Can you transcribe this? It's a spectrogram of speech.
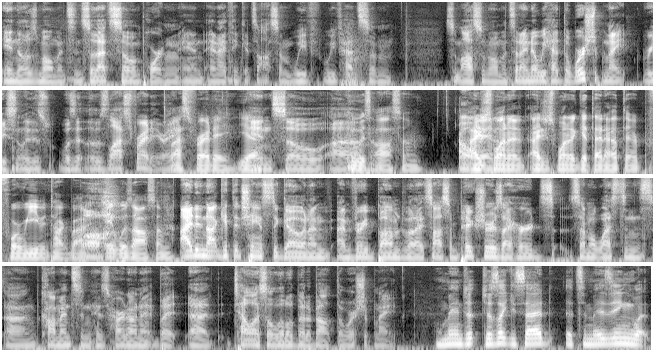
in those moments. And so that's so important. And and I think it's awesome. We've we've had some some awesome moments. And I know we had the worship night recently. This was it. It was last Friday, right? Last Friday. Yeah. And so um, it was awesome. Oh, I just man. want to I just want to get that out there before we even talk about Oh. it. It was awesome. I did not get the chance to go, and I'm I'm very bummed. But I saw some pictures. I heard s- some of Weston's um, comments and his heart on it. But uh, tell us a little bit about the worship night. Well, man, just, just like you said, it's amazing what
